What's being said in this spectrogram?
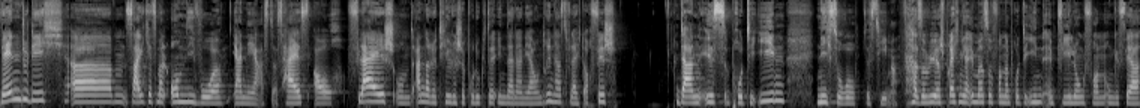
Wenn du dich, ähm, sage ich jetzt mal, omnivor ernährst, das heißt auch Fleisch und andere tierische Produkte in deiner Ernährung drin hast, vielleicht auch Fisch, dann ist Protein nicht so das Thema. Also wir sprechen ja immer so von einer Proteinempfehlung von ungefähr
